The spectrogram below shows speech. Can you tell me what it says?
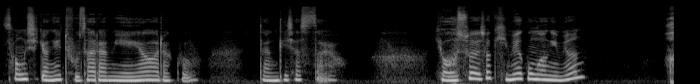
성시경의 두 사람이에요. 라고 남기셨어요. 여수에서 김해공항이면 하,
